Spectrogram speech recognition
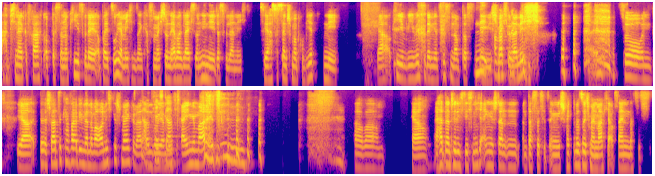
habe ich ihn halt gefragt, ob das dann okay ist, will er, ob er jetzt Sojamilch in seinen Kaffee möchte und er war gleich so, nee, nee, das will er nicht. So, ja, hast du es denn schon mal probiert? Nee. Ja, okay, wie willst du denn jetzt wissen, ob das nee, irgendwie schmeckt, schmeckt oder nicht? so, und ja, der schwarze Kaffee hat ihm dann aber auch nicht geschmeckt und hat ja, dann so ja Milch reingemacht. Mhm. aber ja, er hat natürlich sich nicht eingestanden, dass das jetzt irgendwie schmeckt oder so. Ich meine, mag ja auch sein, dass es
